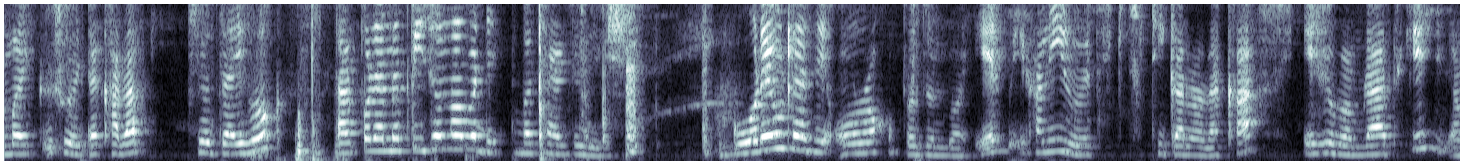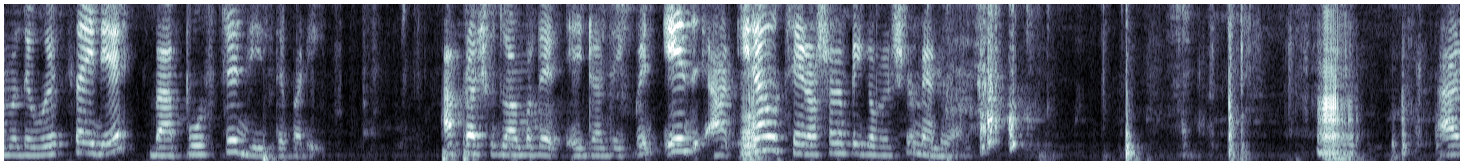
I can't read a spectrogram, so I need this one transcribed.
আমার একটু শরীরটা খারাপ যাই হোক, তারপরে আমরা পিছনে আবার দেখতে পাচ্ছি আরেকটা জিনিস। গড়ে উঠেছে অন্যরকম প্রজন্ম। এর এখানেই রয়েছে কিছু ঠিকানা রাখা। এসব আমরা আজকে আমাদের ওয়েবসাইটে বা পোস্টে দিতে পারি। আপনারা শুধু আমাদের এটা দেখবেন। এর আর এরা হচ্ছে রসায়ন বিজ্ঞান ম্যানুয়াল আর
